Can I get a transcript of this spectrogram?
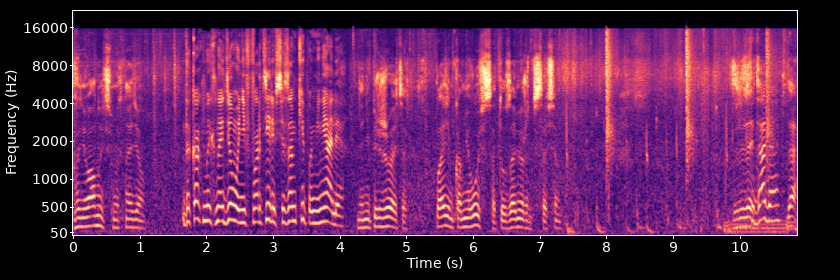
Вы не волнуйтесь, мы их найдем. Да как мы их найдем? Они в квартире, все замки поменяли. Да не переживайте. Поедем ко мне в офис, а то замерзнете совсем. Залезайте. Сюда, да? Да.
